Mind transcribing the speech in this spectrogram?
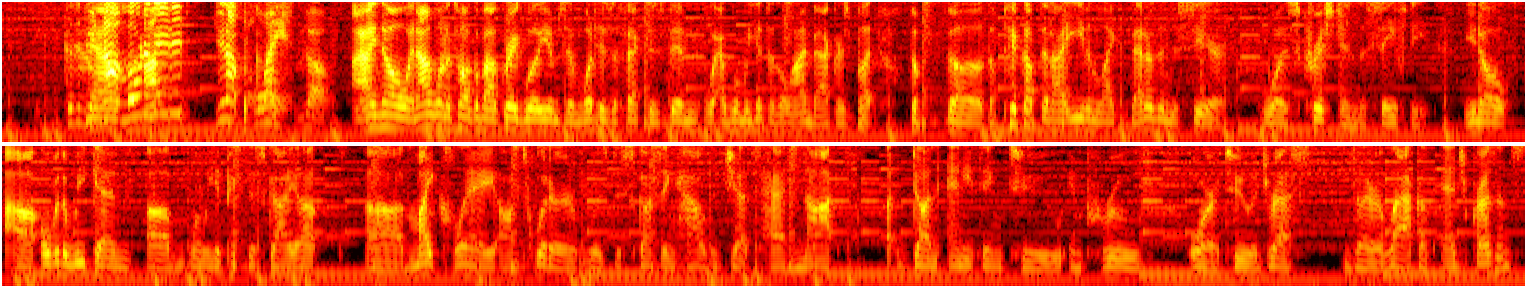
Because if you're Now, not motivated, you're not playing. No. I know, and I want to talk about Gregg Williams and what his effect has been when we get to the linebackers. But the the the pickup that I even liked better than Nasir was Christian, the safety. You know, uh, over the weekend um, when we had picked this guy up, uh, Mike Clay on Twitter was discussing how the Jets had not uh, done anything to improve or to address their lack of edge presence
